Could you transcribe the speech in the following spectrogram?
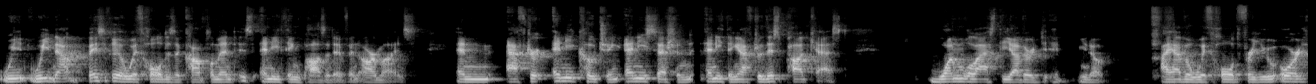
we we now basically a withhold is a compliment is anything positive in our minds. And after any coaching, any session, anything after this podcast, one will ask the other, you know, I have a withhold for you, or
